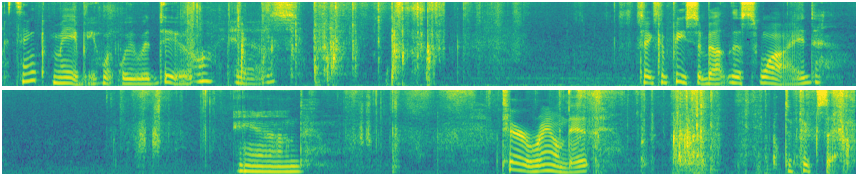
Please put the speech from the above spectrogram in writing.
I think maybe what we would do is take a piece about this wide and tear around it to fix that.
